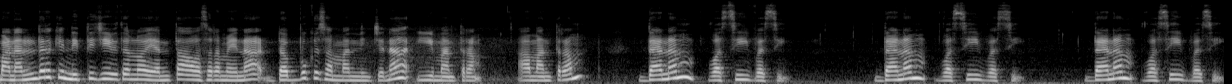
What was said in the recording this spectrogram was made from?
మనందరికీ నిత్య జీవితంలో ఎంత అవసరమైన డబ్బుకు సంబంధించిన ఈ మంత్రం. ఆ మంత్రం ధనం వసి వసి. ధనం వసి వసి. ధనం వసి వసి.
